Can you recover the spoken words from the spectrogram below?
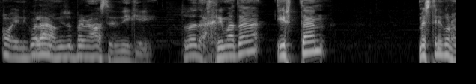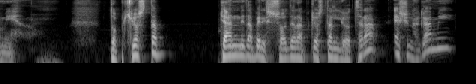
Όχι, Νικόλα, νομίζω πρέπει να είμαστε δίκαιοι. Τότε τα χρήματα ήρθαν μέσα στην οικονομία. Το ποιος τα πιάνει τα περισσότερα, ποιος τα λιγότερα, έχει να κάνει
